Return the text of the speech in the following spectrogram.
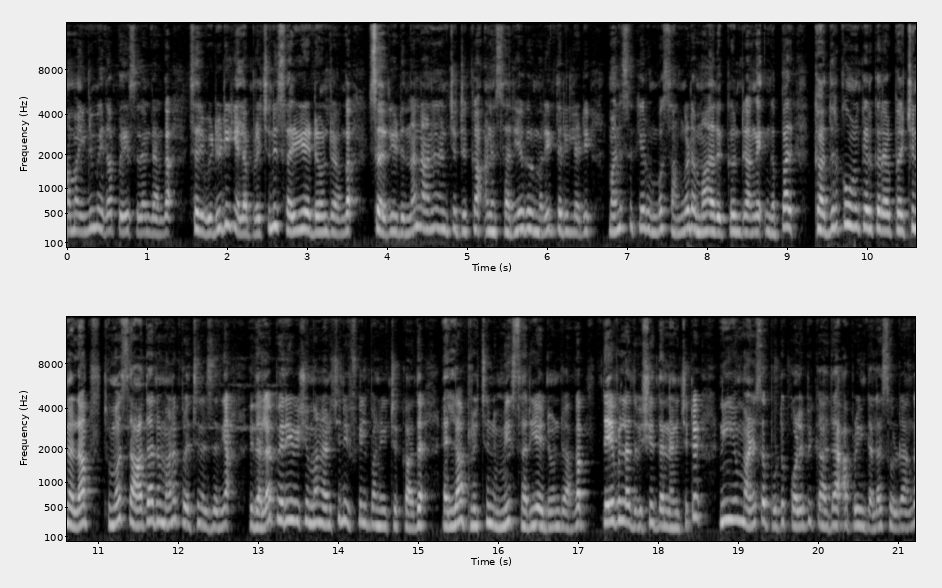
ஆமாம் இனிமே தான் பேசலைன்றாங்க. சரி விடுடி எல்லா பிரச்சனையும் சரியாயிடும்ன்றாங்க. சரியிடும் தான் நானும் நினச்சிட்டு இருக்கேன். ஆனால் சரியாகிற மாதிரி தெரியலடி. மனசுக்கே ரொம்ப சங்கடமாக இருக்குன்றாங்க. இங்கே பாரு கதிர்க்கும் உனக்கு இருக்கிற பிரச்சனைலாம் சும்மா சாதாரணமான பிரச்சனை சரியா? இதெல்லாம் பெரிய விஷயமா நினச்சி நீ ஃபீல் பண்ணிட்டு இருக்காது. எல்லா பிரச்சனையுமே சரியாயிடும்ன்றாங்க. தேவையில்லாத விஷயத்த நினச்சிட்டு நீயும் மனசை போட்டு குழப்பிக்காத அப்படின்ட்டு எல்லாம் சொல்கிறாங்க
